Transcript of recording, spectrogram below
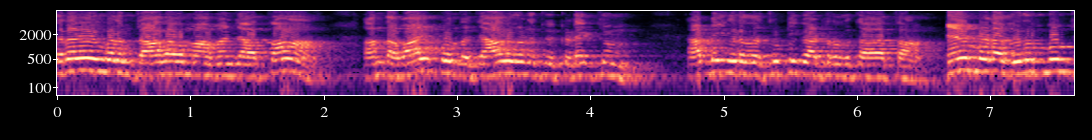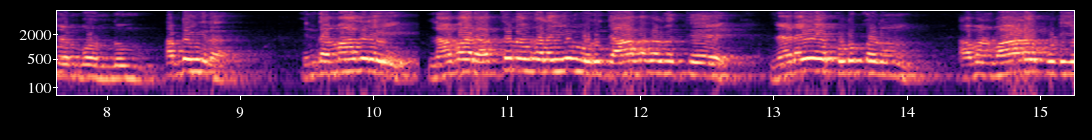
கிரகங்களும் ஜாதகமாக அமைஞ்சாதான் அந்த வாய்ப்பு அந்த ஜாதகனுக்கு கிடைக்கும். அப்படிங்கிறத சுட்டி காட்டுறதுக்காகத்தான் மேம்பட விரும்பும் செம்பொண்ணும் அப்படிங்கிறார். இந்த மாதிரி நவரத்தினங்களையும் ஒரு ஜாதகனுக்கு நிறைய கொடுக்கணும். அவன் வாழக்கூடிய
